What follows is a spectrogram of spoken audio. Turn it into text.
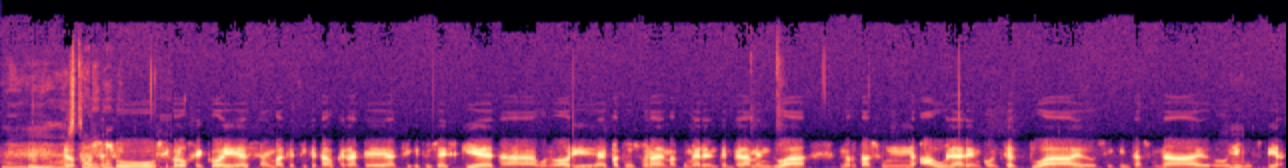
Bai, Mhm. Edo prozesu psikologikoei, ez, hainbat etiketa aukerrak eh, atxikitu zaizkie, eta, bueno, hori, aipatu duzuena, emakumearen temperamendua, nortasun aularen kontzeptua, edo zikintasuna, edo hori guztiak.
